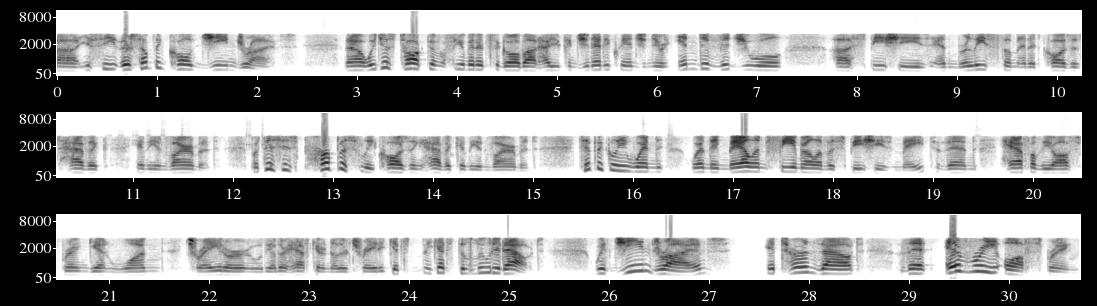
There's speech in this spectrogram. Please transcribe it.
Uh, you see, there's something called gene drives. Now, we just talked a few minutes ago about how you can genetically engineer individual uh, species and release them, and it causes havoc in the environment. But this is purposely causing havoc in the environment. Typically, when when the male and female of a species mate, then half of the offspring get one trait, or the other half get another trait. It gets it gets diluted out. With gene drives, it turns out that every offspring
